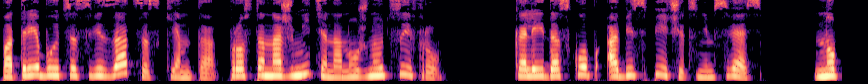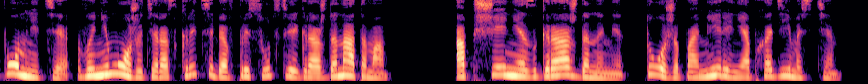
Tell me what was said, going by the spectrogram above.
Потребуется связаться с кем-то, просто нажмите на нужную цифру. Калейдоскоп обеспечит с ним связь. Но помните, вы не можете раскрыть себя в присутствии граждан атома. Общение с гражданами тоже по мере необходимости.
